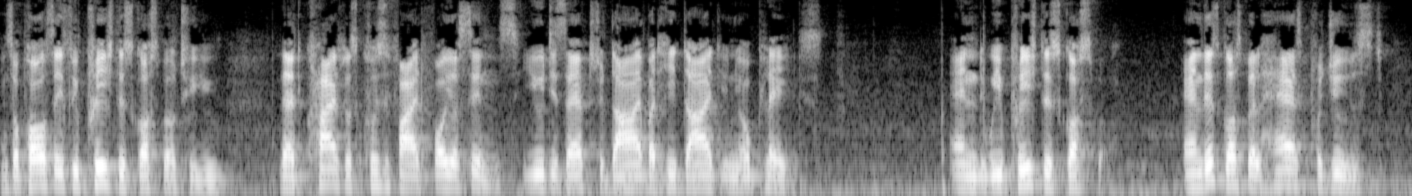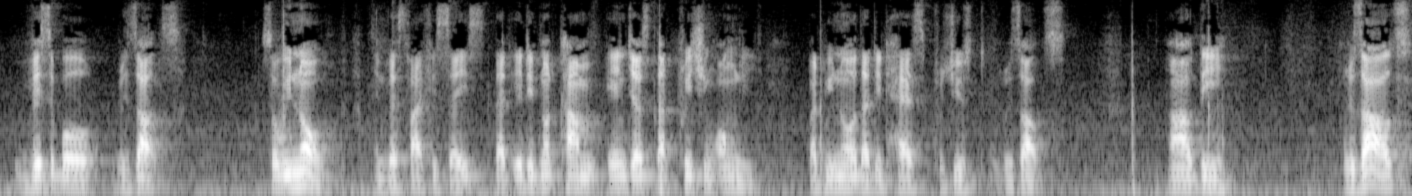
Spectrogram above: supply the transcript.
And so Paul says, We preach this gospel to you that Christ was crucified for your sins. You deserved to die, but he died in your place. And we preach this gospel. And this gospel has produced visible results. So we know, in verse 5, he says, that it did not come in just that preaching only, but we know that it has produced results. Now, the results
